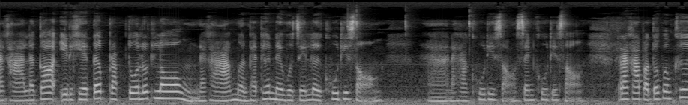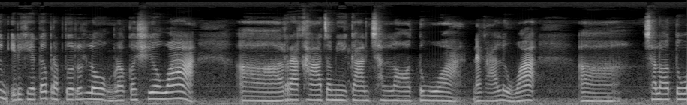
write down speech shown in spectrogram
นะคะ แล้วก็อินดิเคเตอร์ปรับตัวลดลงนะคะ เหมือนแพทเทิร์น Divergence เลยคู่ที่2อ่า นะคะคู่ที่ 2 เส้นคู่ที่ 2 ราคาปรับตัวเพิ่มขึ้นอินดิเคเตอร์ปรับตัวลดลง เราก็เชื่อว่าาราคาจะมีการชะลอตัวนะคะหรือว่าาชะลอตัว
